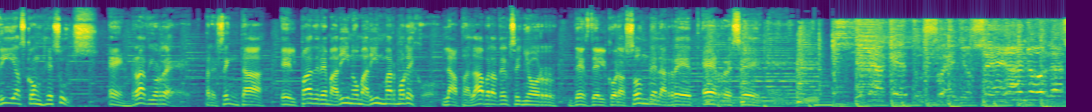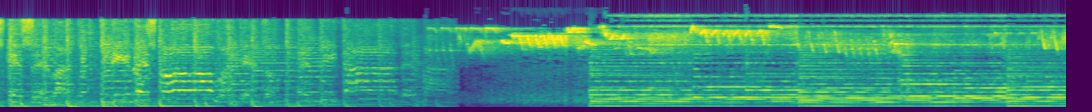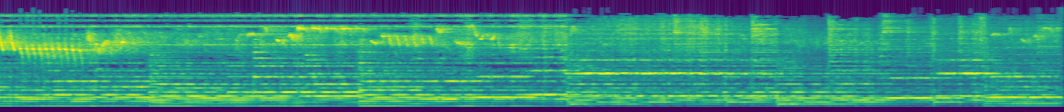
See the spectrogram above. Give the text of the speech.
Días con Jesús en Radio Red. Presenta el Padre Marino Marín Marmolejo, la palabra del Señor desde el corazón de la red RCN. Que tus sueños sean que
